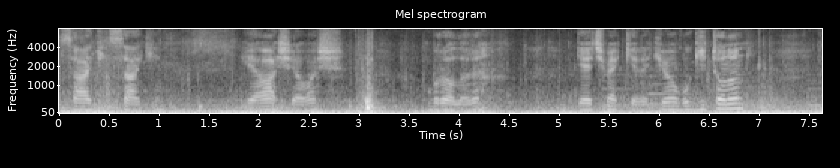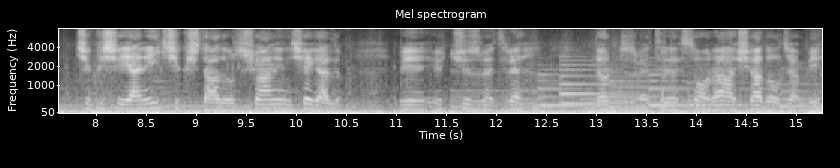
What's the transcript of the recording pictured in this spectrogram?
Sakin sakin yavaş yavaş buraları geçmek gerekiyor. Bu Gito'nun çıkışı yani ilk çıkış daha doğrusu şu an inişe geldim bir 300 metre 400 metre sonra aşağıda olacağım bir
